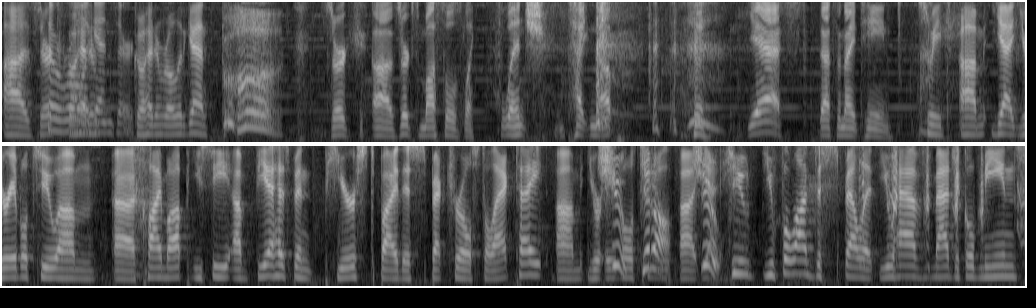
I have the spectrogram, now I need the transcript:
Uh, Zirk, So go roll ahead again, and, Zirk. Go ahead and roll it again. Zirk, uh, Zirk's muscles like flinch and tighten up. yes, that's a 19. Sweet. Um, yeah, you're able to um, uh, climb up. You see, um, Fia has been pierced by this spectral stalactite. Um, you're Shoot, able to get off, Uh, shoot. yeah, you you full on dispel it. You have magical means.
